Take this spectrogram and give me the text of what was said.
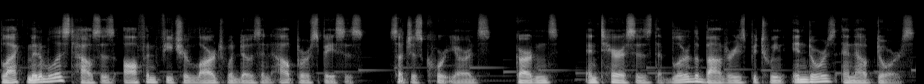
Black minimalist houses often feature large windows and outdoor spaces, such as courtyards, gardens, and terraces that blur the boundaries between indoors and outdoors.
